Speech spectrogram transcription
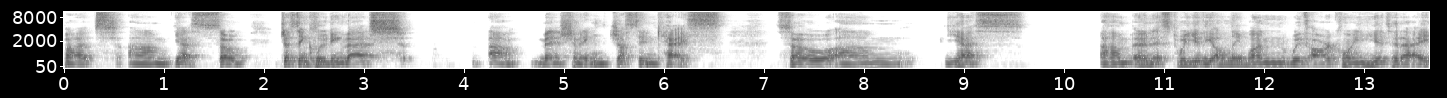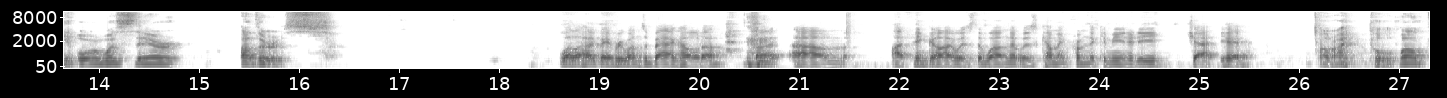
but yes, so just including that mentioning just in case. So yes, um, Ernest, were you the only one with Rcoin here today, or was there others? Well, I hope everyone's a bag holder, but um, I think I was the one that was coming from the community chat. Yeah. All right, cool. Well,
